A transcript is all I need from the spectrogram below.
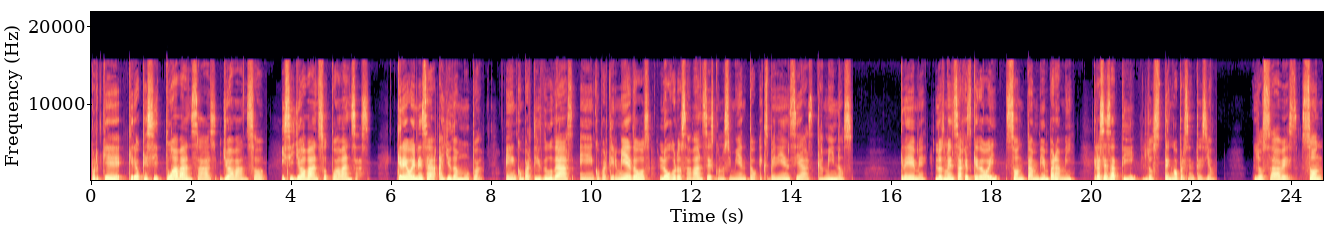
porque creo que si tú avanzas, yo avanzo Y si yo avanzo, tú avanzas. Creo en esa ayuda mutua, en compartir dudas, en compartir miedos, logros, avances, conocimiento, experiencias, caminos. Créeme, los mensajes que doy son también para mí. Gracias a ti los tengo presentes yo. Lo sabes, son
